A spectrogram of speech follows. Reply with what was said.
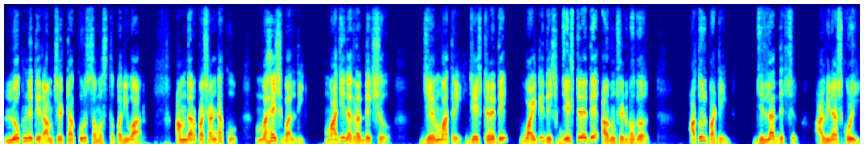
लोकनेते रामशेठ ठाकूर समस्त परिवार आमदार प्रशांत ठाकूर महेश बालदी माजी नगराध्यक्ष जयम मात्रे ज्येष्ठ नेते वाय टी देशमुख ज्येष्ठ नेते अरुण शेठ भगत अतुल पाटील जिल्हाध्यक्ष अविनाश कोळी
